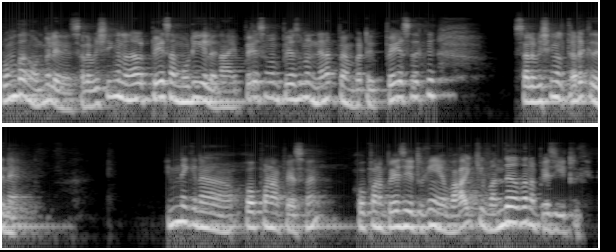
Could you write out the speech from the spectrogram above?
ரொம்ப உண்மையிலே சில விஷயங்கள் என்னால் பேச முடியலை. நான் பேசணும் பேசணும்னு நினைப்பேன் பட் பேசுறதுக்கு சில விஷயங்கள் தடுக்குதுண்ணே இன்னைக்கு நான் ஓப்பனாக பேசுவேன் ஓப்பனாக பேசிக்கிட்டு இருக்கேன். என் வாய்க்கு வந்ததை தான் நான் பேசிக்கிட்டு இருக்கேன்.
